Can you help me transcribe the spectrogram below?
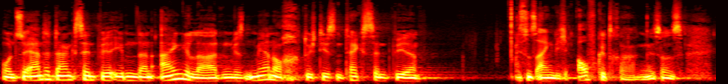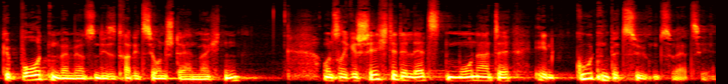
Und zu Erntedank sind wir eben dann eingeladen, wir sind mehr noch, durch diesen Text sind wir ist uns eigentlich aufgetragen, ist uns geboten, wenn wir uns in diese Tradition stellen möchten, unsere Geschichte der letzten Monate in guten Bezügen zu erzählen.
